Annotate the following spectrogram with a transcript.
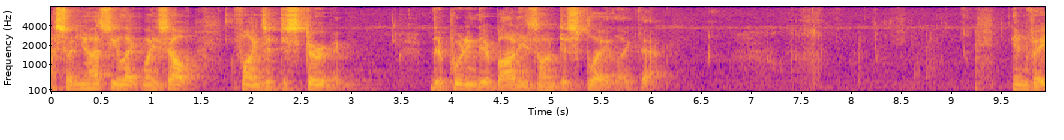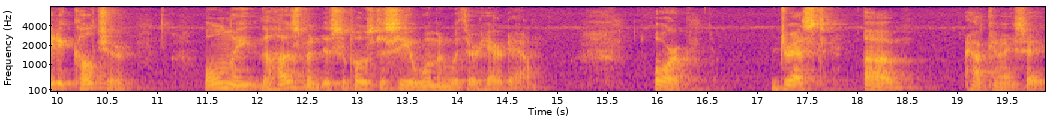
A sannyasi like myself finds it disturbing they're putting their bodies on display like that. In Vedic culture, only the husband is supposed to see a woman with her hair down or dressed, uh, how can I say,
